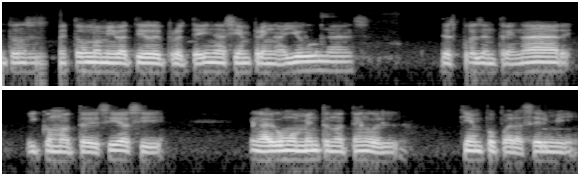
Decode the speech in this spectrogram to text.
Entonces me tomo mi batido de proteína siempre en ayunas, después de entrenar y como te decía, si en algún momento no tengo el tiempo para hacer mi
